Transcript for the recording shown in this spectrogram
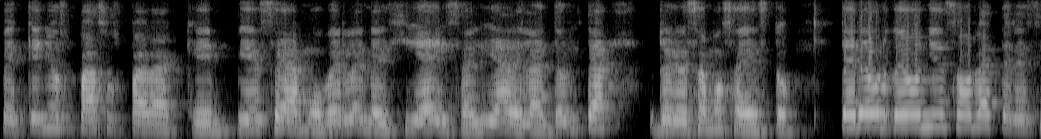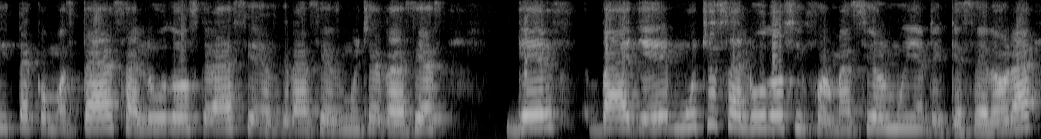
pequeños pasos para que empiece a mover la energía y salir adelante. Ahorita regresamos a esto. Tere Ordeóñez, hola Teresita, ¿cómo estás? Saludos, gracias, gracias, muchas gracias. Gerf Valle, muchos saludos, información muy enriquecedora,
